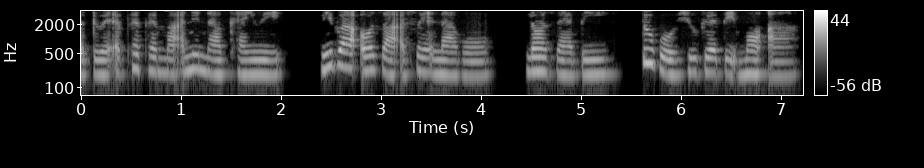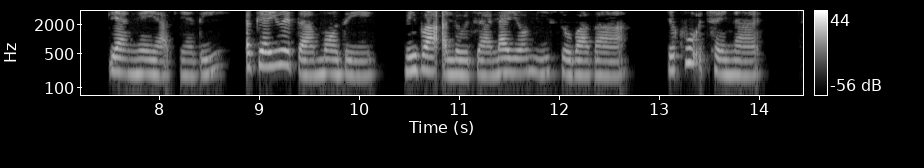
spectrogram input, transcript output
အတွေ့အဖက်ဖက်မှ အနစ်နာခံ၍မိဘဩဇာအစိတ်အလာကို လွန်ဆန်ပြီး သူ့ကိုယူခဲ့သည့်မွန်အားပြန်ငဲ့ရပြန်သည်အကယ်၍သာမွန်သည်မိဘအလိုကြလိုက်ရောမည်ဆိုပါကယခုအချိန်၌ဆ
